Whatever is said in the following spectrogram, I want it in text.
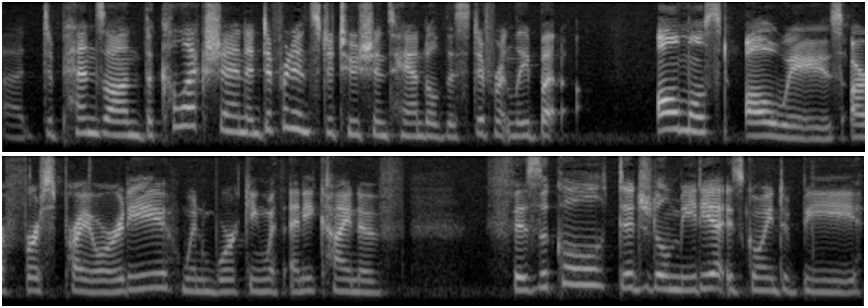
Uh, depends on the collection, and different institutions handle this differently. But almost always, our first priority when working with any kind of physical digital media is going to be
